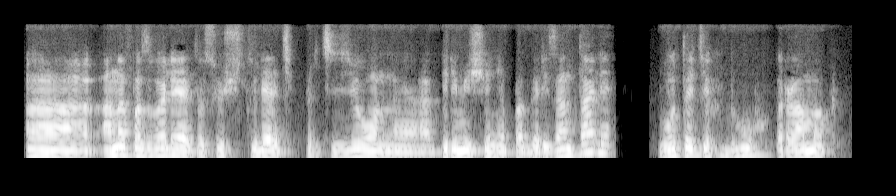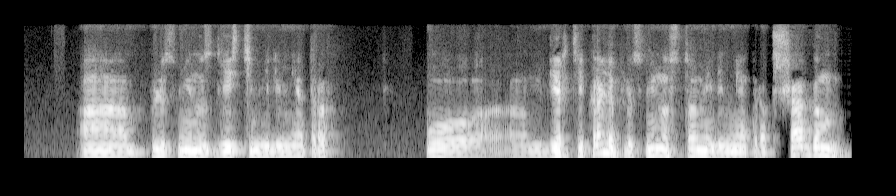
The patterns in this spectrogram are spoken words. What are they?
Она позволяет осуществлять прецизионное перемещение по горизонтали вот этих двух рамок а, плюс-минус 200 миллиметров, по э, вертикали плюс-минус 100 миллиметров, шагом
